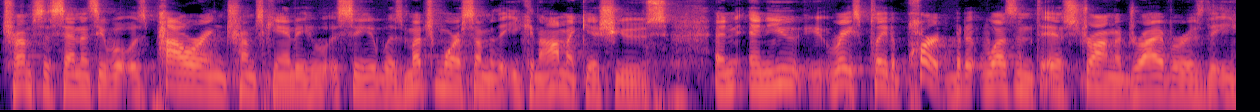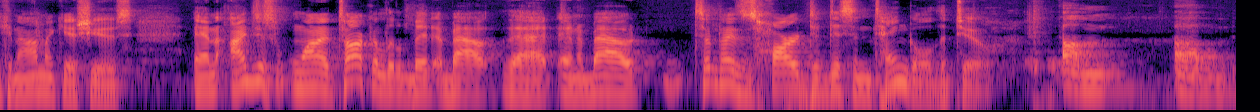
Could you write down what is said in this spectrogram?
Trump's ascendancy, what was powering Trump's candidacy was much more some of the economic issues, and and you race played a part, but it wasn't as strong a driver as the economic issues. And I just want to talk a little bit about that and about sometimes it's hard to disentangle the two. Um, um,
